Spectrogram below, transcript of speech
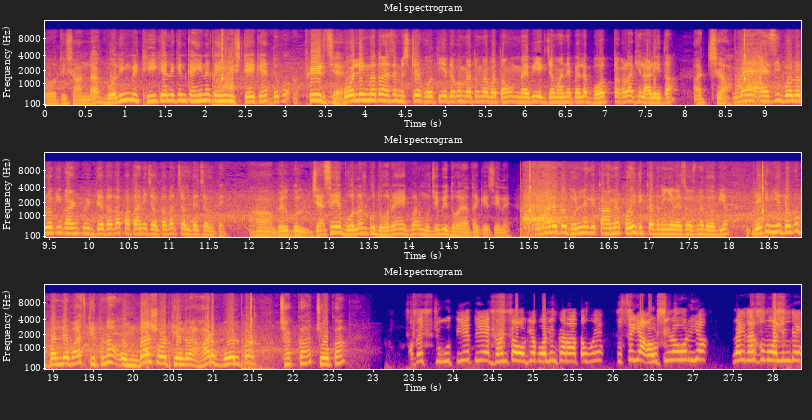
बहुत ही शानदार। बॉलिंग भी ठीक है लेकिन कहीं ना कहीं मिस्टेक है। देखो फिर छह बॉलिंग में तो ऐसे मिस्टेक होती है। देखो मैं तुम्हें बताऊँ मैं भी एक जमाने पहले बहुत तगड़ा खिलाड़ी था। अच्छा। मैं ऐसी बॉलरों की गांड पीट देता था पता नहीं चलता था चलते चलते। हाँ बिल्कुल। जैसे ये बॉलर को धो रहे हैं एक बार मुझे भी धोया था किसी ने। तुम्हारे तो धुलने के काम है कोई दिक्कत नहीं है वैसे उसमें धो दिया। लेकिन ये देखो बल्लेबाज कितना उमदा शॉट खेल रहा है। हर बॉल पर छक्का चौका। अबे चूतिए तू एक घंटा हो गया बॉलिंग कराते हुए। तुझसे ये आउट ही ना हो रही है। ला इधर को बॉलिंग दे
